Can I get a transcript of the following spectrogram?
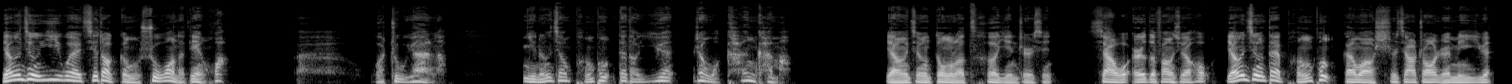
杨静意外接到耿树旺的电话。我住院了，你能将鹏鹏带到医院让我看看吗？杨静动了恻隐之心，下午儿子放学后，杨静带鹏鹏赶往石家庄人民医院。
